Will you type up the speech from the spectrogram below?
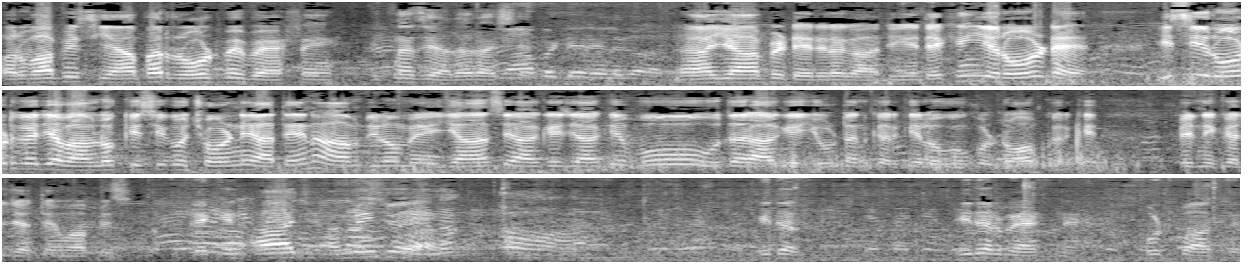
और वापस यहाँ पर रोड पे बैठ रहे हैं। इतना ज़्यादा रश है। हाँ यहाँ पे डेरे लगा दिए देखें ये रोड है। इसी रोड का जब हम लोग किसी को छोड़ने आते हैं ना आम दिनों में यहाँ से आगे जाके वो उधर आगे यू टर्न करके लोगों को ड्रॉप करके फिर निकल जाते हैं वापस। लेकिन आज हमें जो है ना इधर इधर बैठना है फुटपाथ पे।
